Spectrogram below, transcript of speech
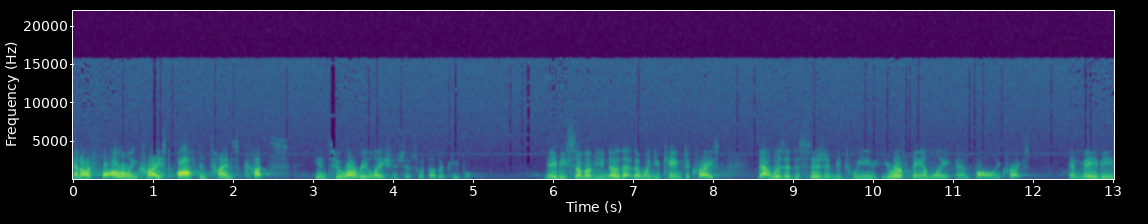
And our following Christ oftentimes cuts into our relationships with other people. Maybe some of you know that, that when you came to Christ, that was a decision between your family and following Christ. And maybe,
